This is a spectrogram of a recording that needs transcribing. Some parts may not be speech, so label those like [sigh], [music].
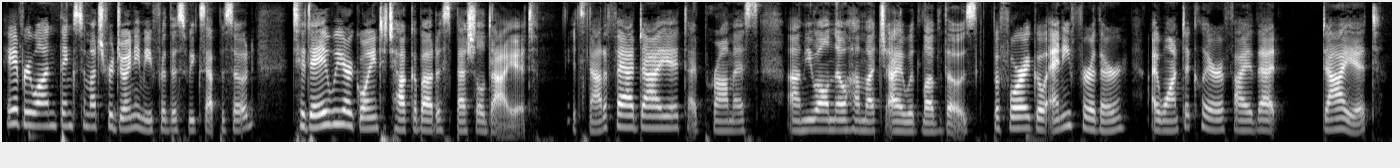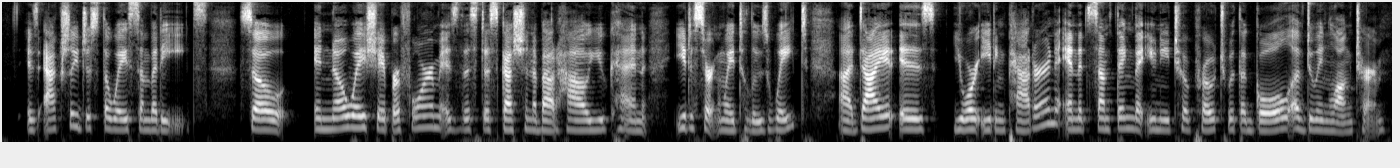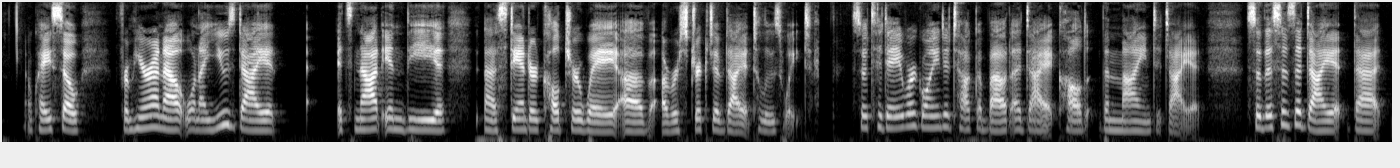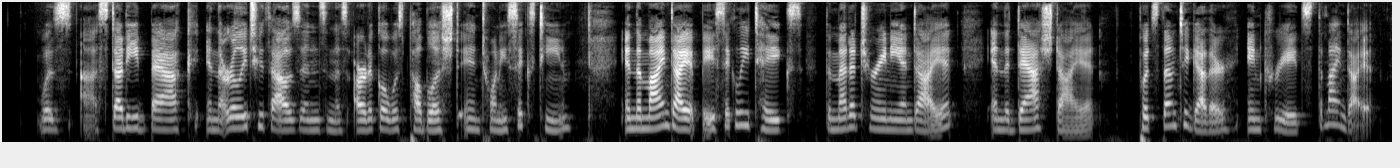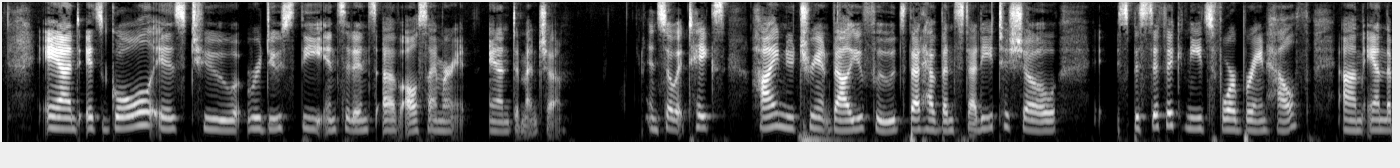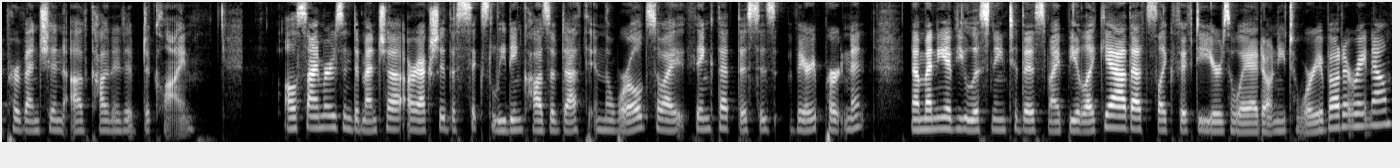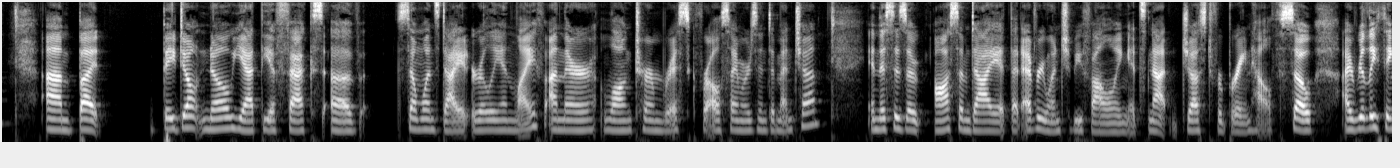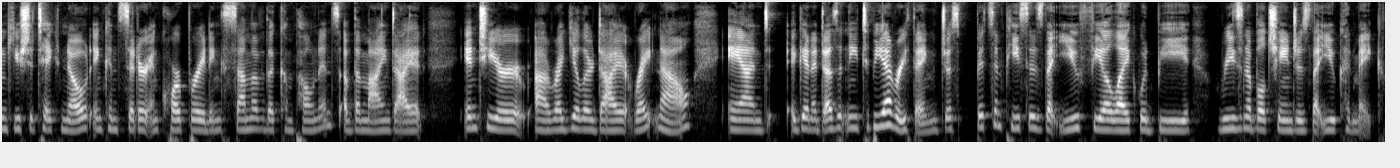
Hey everyone, thanks so much for joining me for this week's episode. Today we are going to talk about a special diet. It's not a fad diet, I promise. Um, you all know how much I would love those. Before I go any further, I want to clarify that diet is actually just the way somebody eats. So, in no way, shape, or form is this discussion about how you can eat a certain way to lose weight. Uh, diet is your eating pattern, and it's something that you need to approach with a goal of doing long term. Okay, so from here on out, when I use diet, it's not in the uh, standard culture way of a restrictive diet to lose weight. So, today we're going to talk about a diet called the Mind Diet. So, this is a diet that was uh, studied back in the early 2000s, and this article was published in 2016. And the Mind Diet basically takes the Mediterranean diet and the DASH diet, puts them together, and creates the Mind Diet. And its goal is to reduce the incidence of Alzheimer and dementia. And so it takes high nutrient value foods that have been studied to show specific needs for brain health um, and the prevention of cognitive decline. Alzheimer's and dementia are actually the sixth leading cause of death in the world. So I think that this is very pertinent. Now, many of you listening to this might be like, yeah, that's like 50 years away. I don't need to worry about it right now. Um, but they don't know yet the effects of someone's diet early in life on their long term risk for Alzheimer's and dementia. And this is an awesome diet that everyone should be following. It's not just for brain health. So I really think you should take note and consider incorporating some of the components of the Mind Diet into your uh, regular diet right now. And again, it doesn't need to be everything, just bits and pieces that you feel like would be reasonable changes that you could make.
